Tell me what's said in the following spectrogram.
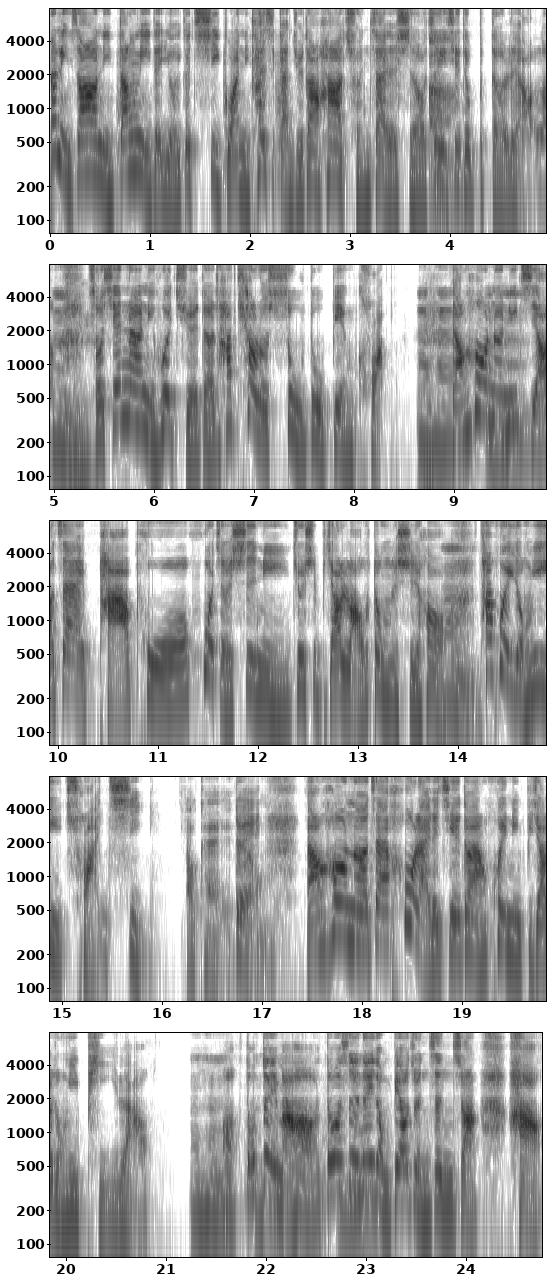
那你知道，你当你的有一个器官，你开始感觉到它的存在的时候，这一切就不得了了。嗯，首先呢，你会觉得它跳的速度变快。嗯，然后呢，你只要在爬坡，或者是你就是比较劳动的时候，嗯，它会容易喘气。OK，对。然后呢，在后来的阶段，会你比较容易疲劳。嗯哼，哦，都对嘛，哈，都是那种标准症状。好，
